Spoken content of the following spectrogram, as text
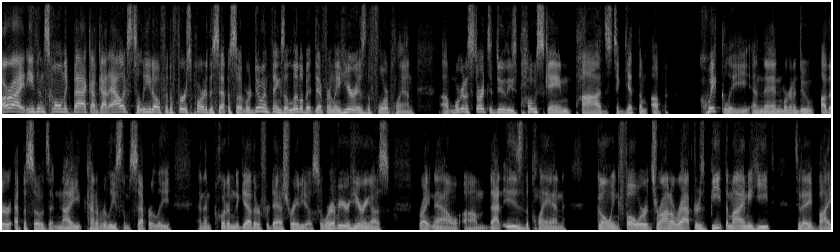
All right, Ethan Skolnick back. I've got Alex Toledo for the first part of this episode. We're doing things a little bit differently. Here is the floor plan. Um, we're going to start to do these post game pods to get them up quickly, and then we're going to do other episodes at night, kind of release them separately, and then put them together for Dash Radio. So wherever you're hearing us right now, um, that is the plan going forward. Toronto Raptors beat the Miami Heat today by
